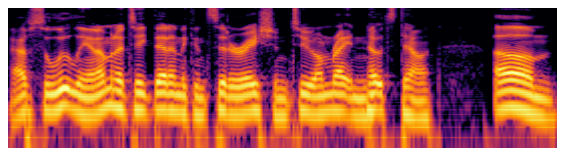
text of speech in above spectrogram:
Absolutely. And I'm going to take that into consideration too. I'm writing notes down. Um,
